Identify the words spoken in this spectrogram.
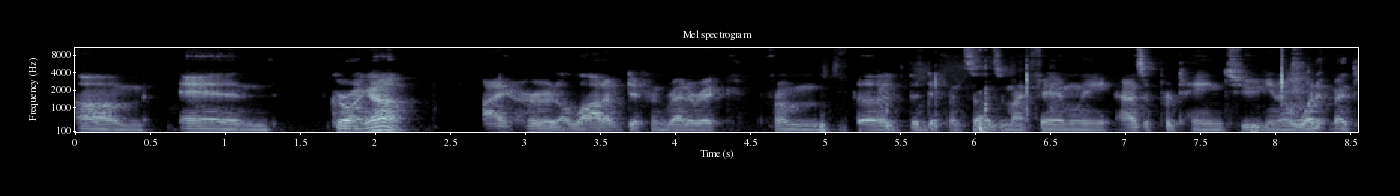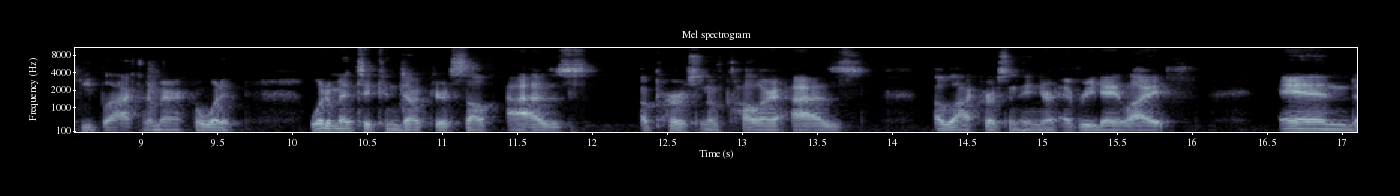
Um, and growing up, I heard a lot of different rhetoric from the, the different sides of my family as it pertained to you know what it meant to be black in America, what it what it meant to conduct yourself as a person of color, as a black person in your everyday life. And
